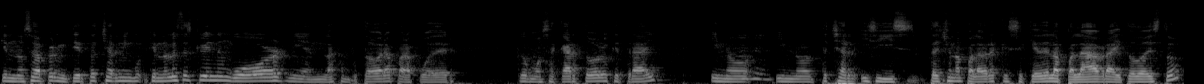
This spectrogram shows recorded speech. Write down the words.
que no se va a permitir tachar ningún, que no lo está escribiendo en Word ni en la computadora para poder como sacar todo lo que trae y no y no tachar y si tacha una palabra que se quede la palabra y todo esto,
